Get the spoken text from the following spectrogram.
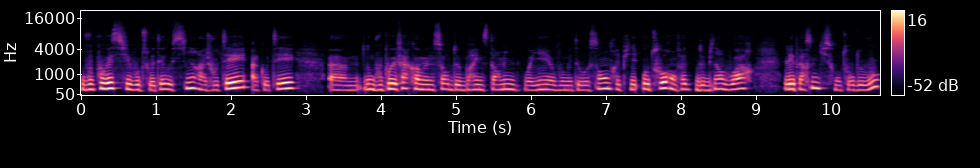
Vous pouvez, si vous le souhaitez aussi, rajouter à côté euh, donc vous pouvez faire comme une sorte de brainstorming, vous voyez, vous mettez au centre et puis autour en fait de bien voir les personnes qui sont autour de vous,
